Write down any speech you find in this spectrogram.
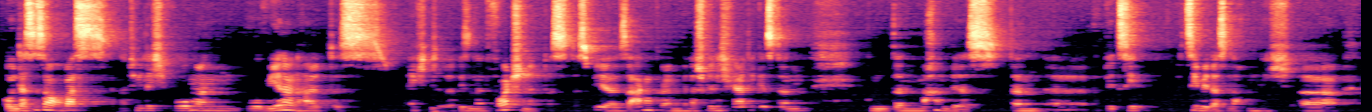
und das ist auch was natürlich, wo man, wo wir dann halt das echt, äh, wir sind dann fortunate, dass, dass wir sagen können, wenn das Spiel nicht fertig ist, dann, dann machen wir es, dann äh, publizieren, publizieren wir das noch nicht. Äh,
